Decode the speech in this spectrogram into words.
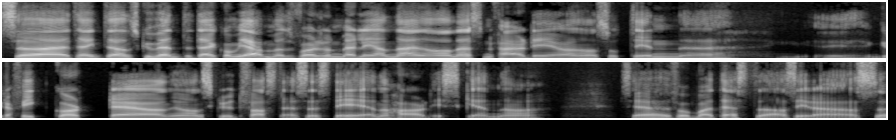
Så jeg tenkte han skulle vente til jeg kom hjem, og så får jeg sånn melding ja, nei, nå er han nesten ferdig, og han har sittet inn eh, eh, grafikkortet, og nå har han skrudd fast SSD-en og harddisken, og så jeg får bare teste, da, sier jeg. Så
